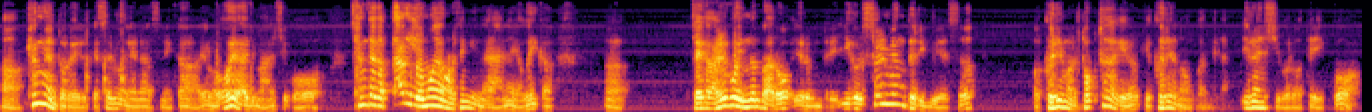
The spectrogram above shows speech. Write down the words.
어, 평면도로 이렇게 설명해 놨으니까 여러분 오해하지 마시고 창자가 딱 이 모양으로 생긴 건 아니에요. 그러니까 어, 제가 알고 있는 바로 여러분들이 이걸 설명드리기 위해서 어, 그림을 독특하게 이렇게 그려 놓은 겁니다. 이런 식으로 돼 있고.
